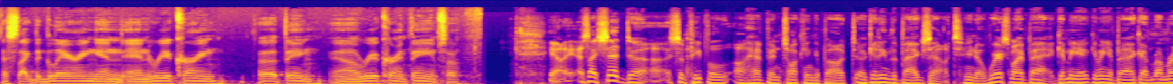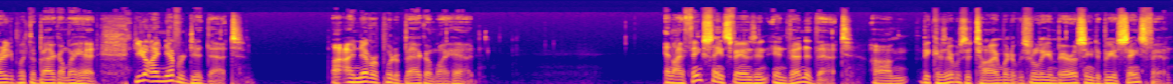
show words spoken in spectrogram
that's like the glaring and and reoccurring uh, thing, uh, reoccurring theme. So. Yeah, as I said, uh, some people uh, have been talking about uh, getting the bags out. You know, where's my bag? Give me, a, give me a bag. I'm, I'm, ready to put the bag on my head. You know, I never did that. I, I never put a bag on my head. And I think Saints fans in, invented that um, because there was a time when it was really embarrassing to be a Saints fan.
